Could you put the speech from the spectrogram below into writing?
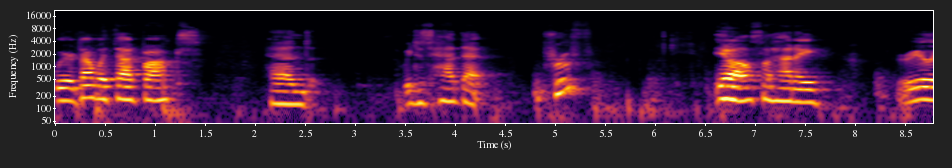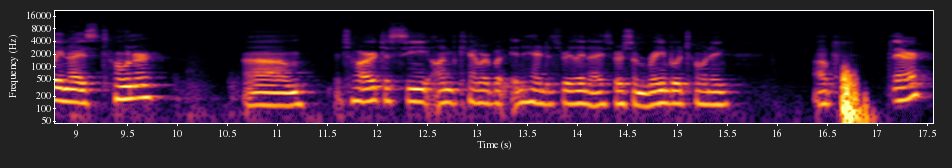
We're done with that box. And we just had that proof. It also had a really nice toner um, it's hard to see on camera, but in hand it's really nice. There's some rainbow toning up there.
